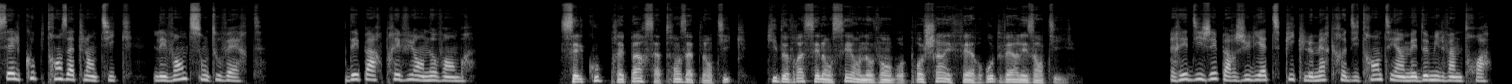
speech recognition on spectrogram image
Celle Coupe transatlantique, les ventes sont ouvertes. Départ prévu en novembre. Celle Coupe prépare sa transatlantique, qui devra s'élancer en novembre prochain et faire route vers les Antilles. Rédigé par Juliette Pic le mercredi 31 mai 2023.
